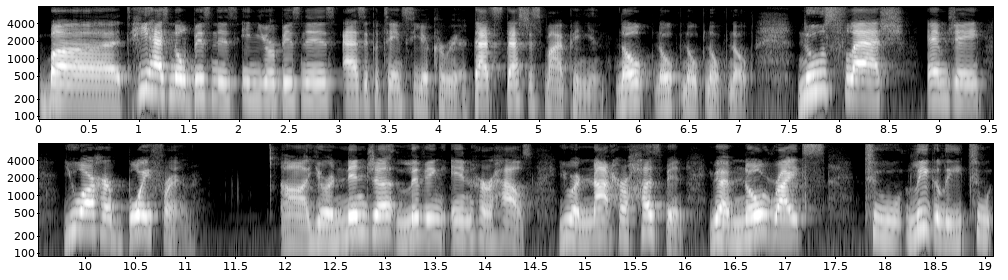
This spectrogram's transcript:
but he has no business in your business as it pertains to your career. That's that's just my opinion. Nope, nope, nope, nope, nope. Newsflash, MJ, you are her boyfriend. Uh, you're a ninja living in her house. You are not her husband. You have no rights to legally to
